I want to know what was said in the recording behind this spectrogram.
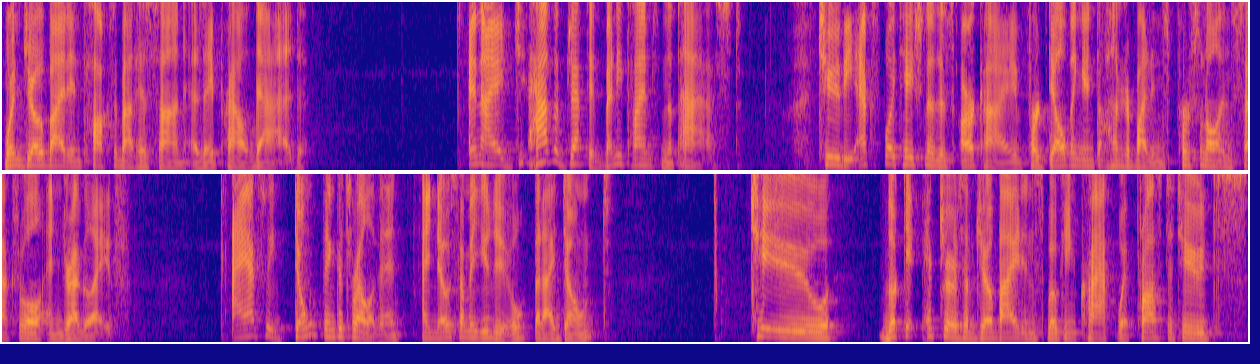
when Joe Biden talks about his son as a proud dad. And I have objected many times in the past to the exploitation of this archive for delving into Hunter Biden's personal and sexual and drug life. I actually don't think it's relevant. I know some of you do, but I don't. To look at pictures of Joe Biden smoking crack with prostitutes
